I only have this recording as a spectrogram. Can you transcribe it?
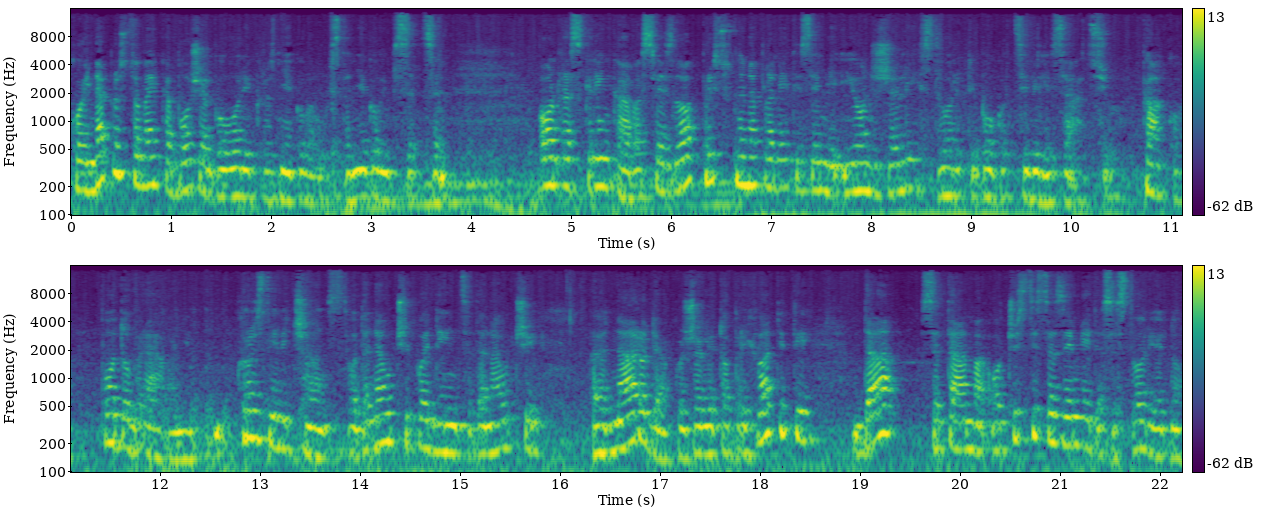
koji naprosto Majka Božja govori kroz njegova usta, njegovim srcem. On raskrinkava sve zlo prisutne na planeti Zemlji i on želi stvoriti Bogo civilizaciju. Kako? Podobravanje, kroz djevičanstvo, da nauči pojedince, da nauči narode, ako žele to prihvatiti, da se tama očisti sa zemlje i da se stvori jedno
